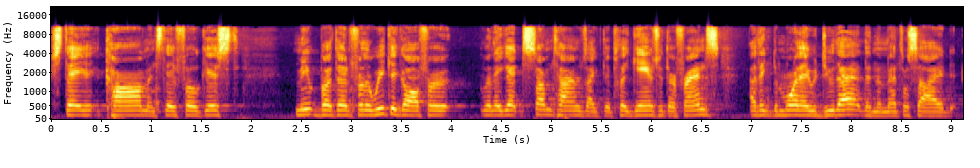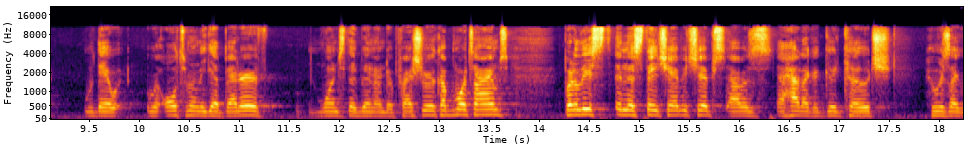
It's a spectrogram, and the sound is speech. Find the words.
stay calm and stay focused. But then for the weekend golfer, when they get sometimes like they play games with their friends, I think the more they would do that, then the mental side would they will ultimately get better if, once they've been under pressure a couple more times. But at least in the state championships, I was I had like a good coach who was like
